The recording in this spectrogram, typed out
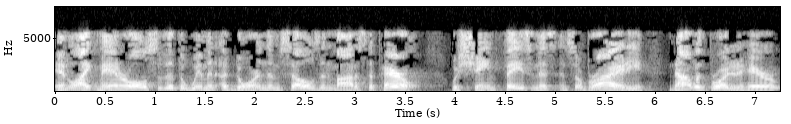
In like manner also that the women adorn themselves in modest apparel, with shamefacedness and sobriety, not with broidered hair,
